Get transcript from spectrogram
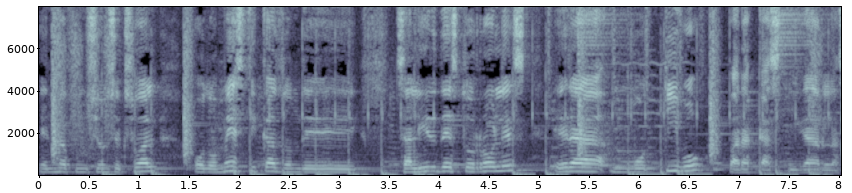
en una función sexual o doméstica donde salir de estos roles era motivo para castigarlas.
